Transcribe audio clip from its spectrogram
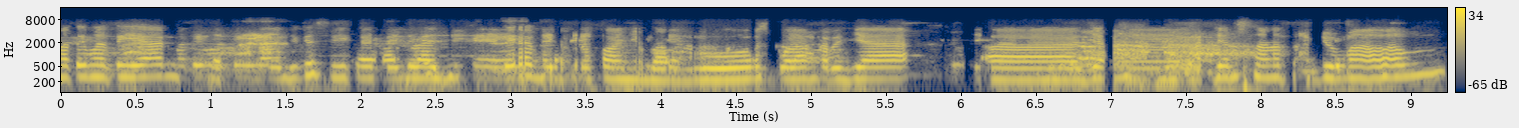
mati-matian mati-matian juga sih kayak lagi kayak ya biar performanya bagus pulang kerja uh, jam jam setengah tujuh malam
